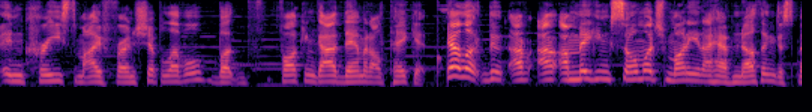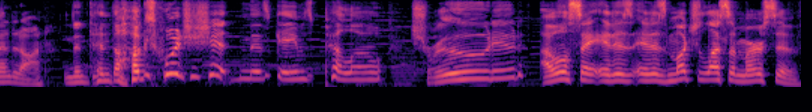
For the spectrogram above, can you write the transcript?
increased my friendship level, but fucking goddamn it, I'll take it. Yeah, look, dude, I, am making so much money and I have nothing to spend it on. Nintendogs would shit in this game's pillow. True, dude. I will say it is it is much less immersive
